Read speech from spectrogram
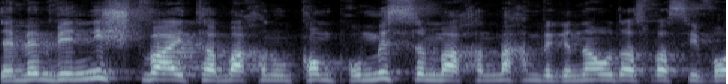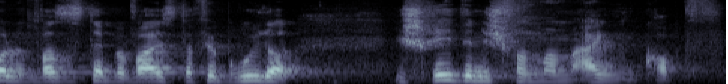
Denn wenn wir nicht weitermachen und Kompromisse machen, machen wir genau das, was sie wollen. Was ist der Beweis dafür, Brüder? Ich rede nicht von meinem eigenen Kopf.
